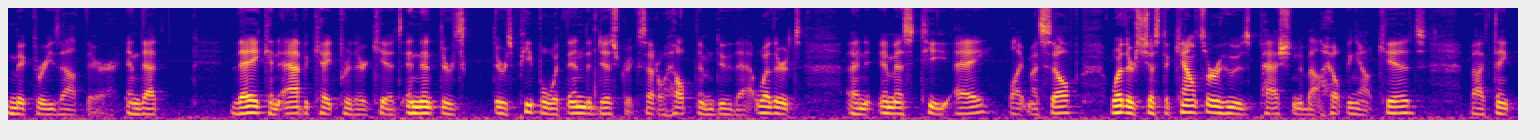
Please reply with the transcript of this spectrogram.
MIC 3's out there and that they can advocate for their kids and that there's there's people within the districts that'll help them do that, whether it's an MSTA like myself, whether it's just a counselor who is passionate about helping out kids. But I think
